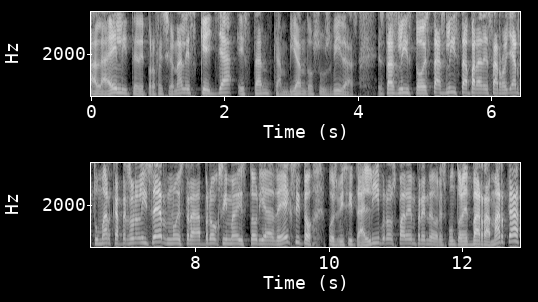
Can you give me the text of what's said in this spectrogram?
a la élite de profesionales que ya están cambiando sus vidas. ¿Estás listo? ¿Estás lista para desarrollar tu marca personal y ser nuestra próxima historia de éxito? Pues visita librosparaemprendedores.net barra marca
